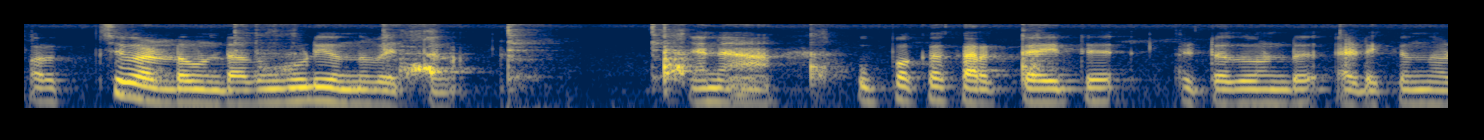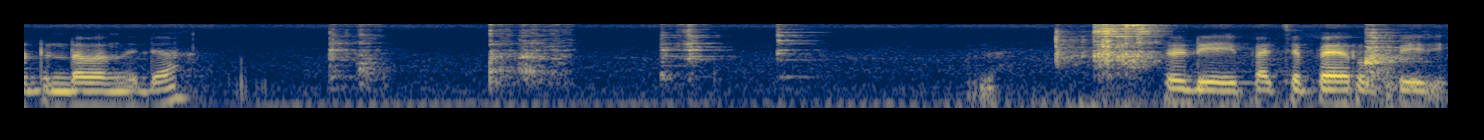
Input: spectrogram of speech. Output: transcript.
കുറച്ച് വെള്ളമുണ്ട് അതും കൂടി ഒന്ന് വറ്റണം ഞാൻ ആ ഉപ്പൊക്കെ കറക്റ്റായിട്ട് ഇട്ടതുകൊണ്ട് ഇടയ്ക്കൊന്നും ഇടേണ്ട വന്നില്ല റെഡിയായി പച്ചപ്പയർ ഉപ്പേരി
